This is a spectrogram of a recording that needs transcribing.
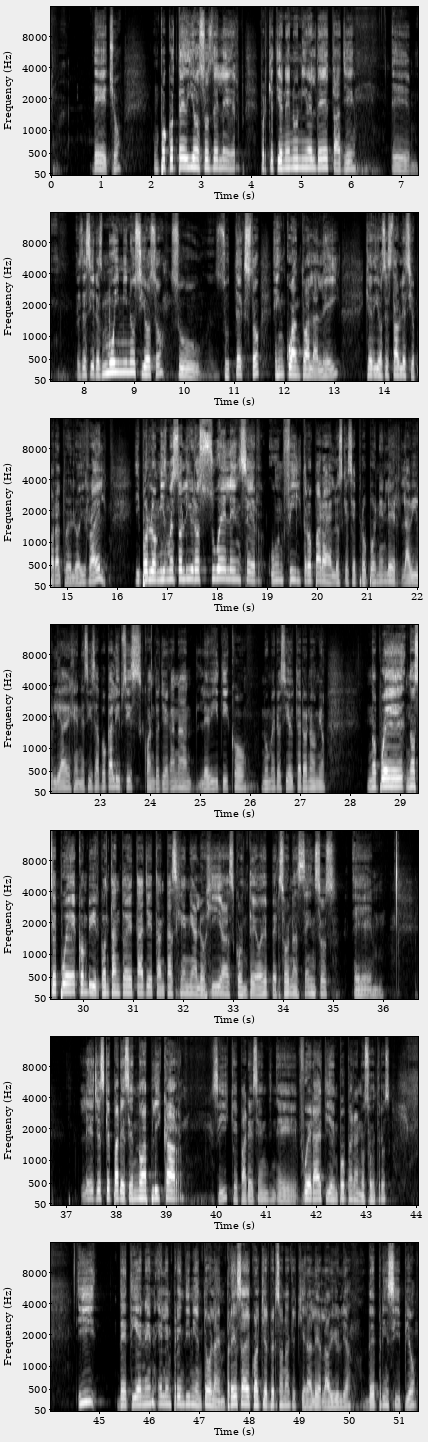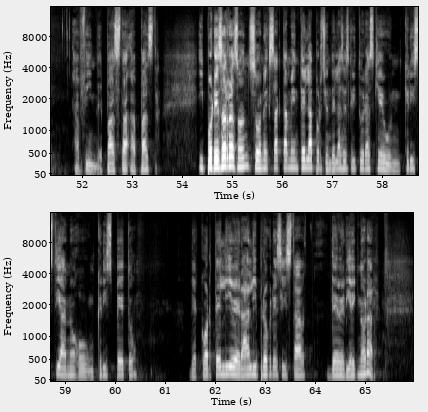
de hecho, un poco tediosos de leer porque tienen un nivel de detalle em, es decir, es muy minucioso su, texto en cuanto a la ley que Dios estableció para el pueblo de Israel. Y por lo mismo estos libros suelen ser un filtro para los que se proponen leer la Biblia de Génesis Apocalipsis cuando llegan a Levítico, Números y Deuteronomio. No, puede, no se puede convivir con tanto detalle, tantas genealogías, conteo de personas, censos. Eh, leyes que parecen no aplicar, ¿sí? que parecen eh, fuera de tiempo para nosotros y detienen el emprendimiento o la empresa de cualquier persona que quiera leer la Biblia de principio a fin, de pasta a pasta. Y por esa razón son exactamente la porción de las escrituras que un cristiano o un crispeto de corte liberal y progresista debería ignorar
